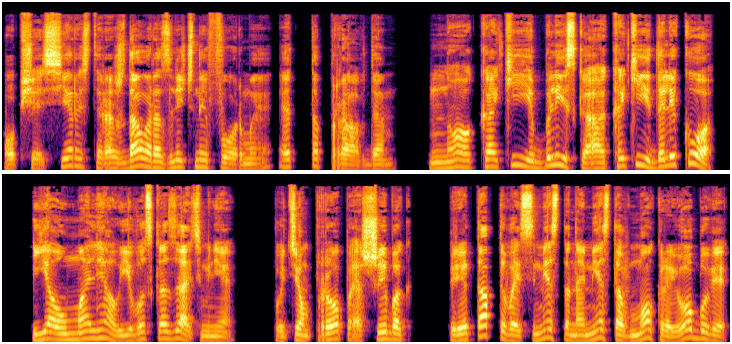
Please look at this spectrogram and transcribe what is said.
Общая серость рождала различные формы, это правда. Но какие близко, а какие далеко? Я умолял его сказать мне. Путем проб и ошибок, перетаптываясь с места на место в мокрой обуви,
